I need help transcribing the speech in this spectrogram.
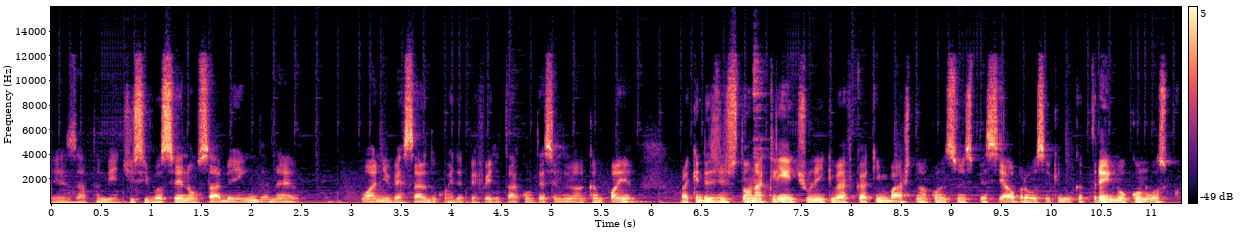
Exatamente. E se você não sabe ainda, né, o aniversário do Corrida Perfeita está acontecendo em uma campanha para quem deseja se tornar cliente. O link vai ficar aqui embaixo, tem uma condição especial para você que nunca treinou conosco,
